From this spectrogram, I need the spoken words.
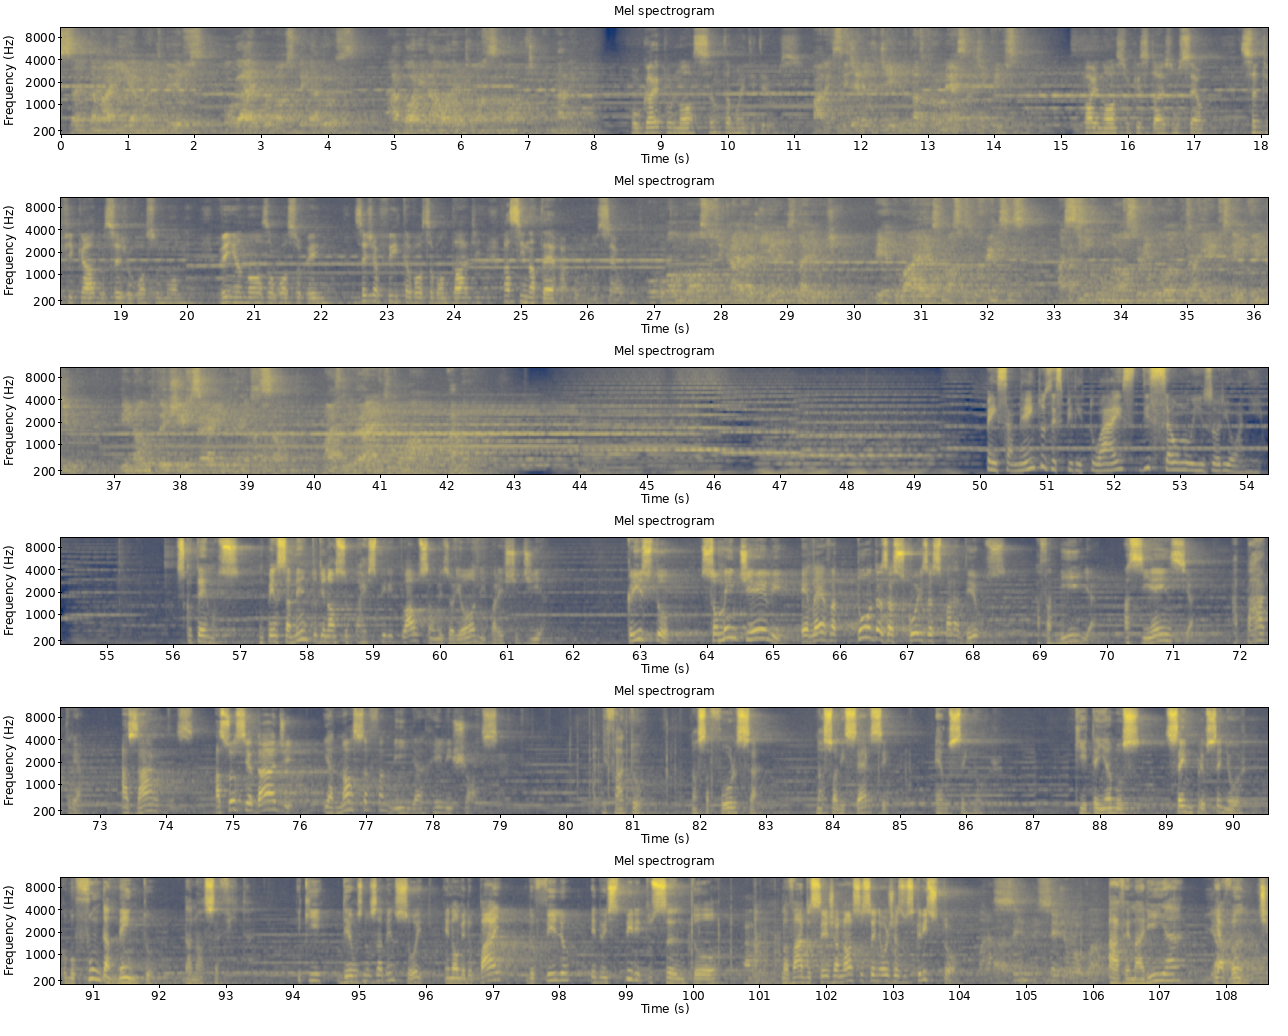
Santa Maria, Mãe de Deus, rogai por nós, pecadores, agora e na hora de nossa morte. Amém. Rogai por nós, Santa Mãe de Deus. Para que sejamos dignos das promessas de Cristo. Pai nosso que estais no céu, santificado seja o vosso nome. Venha a nós o vosso reino. Seja feita a vossa vontade, assim na terra como no céu. O pão nosso de cada dia nos dai hoje. Perdoai as nossas ofensas, assim como nós perdoamos a quem nos tem ofendido. E não nos deixeis cair em tentação, mas livrai-nos do mal. Amém. Pensamentos espirituais de São Luís Orione. Escutemos um pensamento de nosso Pai espiritual, São Luís Orione, para este dia. Cristo, somente Ele eleva todas as coisas para Deus: a família, a ciência, a pátria, as artes, a sociedade e a nossa família religiosa. De fato, nossa força, nosso alicerce é o Senhor. Que tenhamos sempre o Senhor como fundamento da nossa vida. E que Deus nos abençoe. Em nome do Pai, do Filho e do Espírito Santo. Amém. Louvado seja nosso Senhor Jesus Cristo. Para sempre seja louvado. Ave Maria e avante.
